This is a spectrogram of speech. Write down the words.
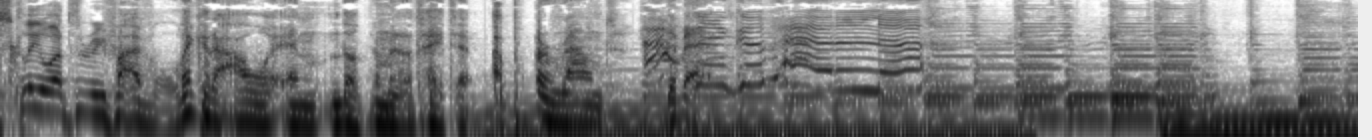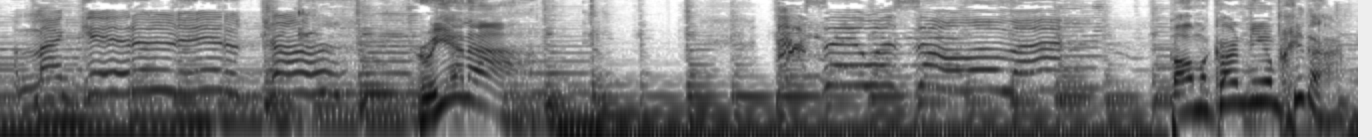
Creedence Clearwater Revival. Lekkere ouwe en dat nummer dat heette Up Around the bed. Rihanna. Paul McCartney op gitaar.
